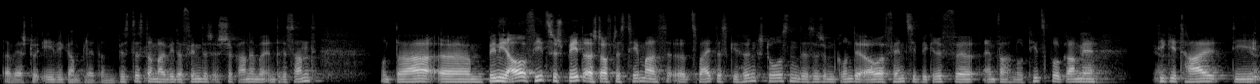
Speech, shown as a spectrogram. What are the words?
da wärst du ewig am Blättern. Bis das dann mal wieder findest, ist schon gar nicht mehr interessant. Und da ähm, bin ich auch viel zu spät erst auf das Thema äh, zweites Gehirn gestoßen. Das ist im Grunde auch ein fancy Begriff für einfach Notizprogramme, ja, ja. digital, die, ja.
